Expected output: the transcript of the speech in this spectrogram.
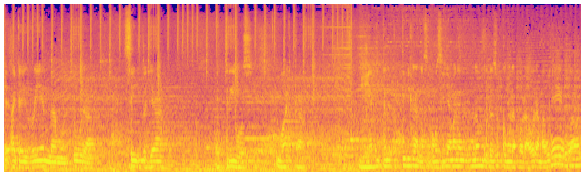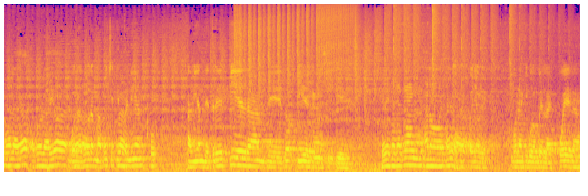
eh, aquí hay rienda, montura, cintos ya, estribos, huasca. Y aquí están estas típicas, no sé cómo se llaman el nombre, pero son como las voladoras mapuches que ocupaban. voladora, Voladoras mapuches que Claro. venían, habían de tres piedras, de dos piedras, así que Les atacan a los a los españoles. españoles. Bueno, aquí pueden ver la espuela,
